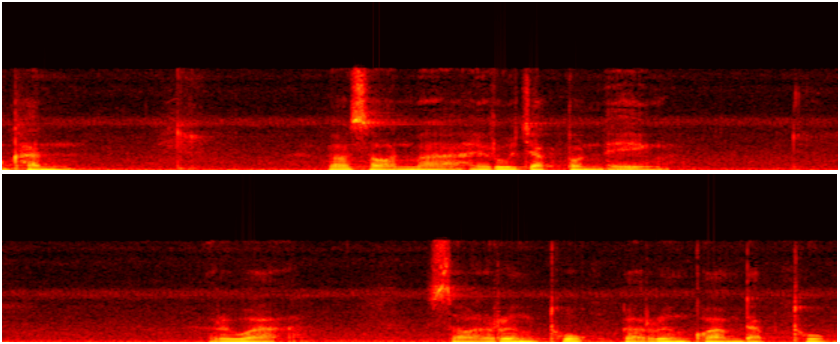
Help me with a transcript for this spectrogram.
ำคัญก็สอนมาให้รู้จักตนเอง หรือว่า สอนเรื่องทุกข์กับเรื่องความดับทุกข์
